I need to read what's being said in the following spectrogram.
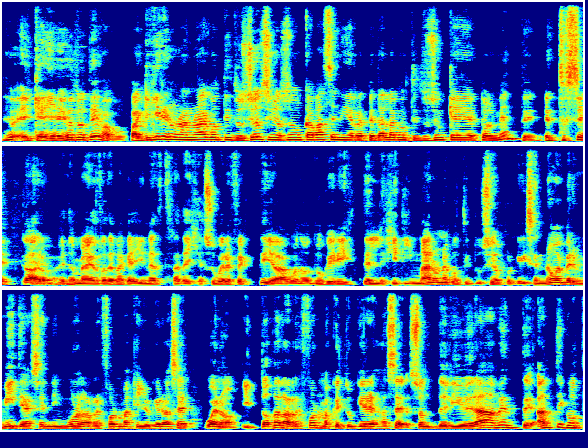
es que ahí hay otro tema. po. ¿Para qué quieren una nueva constitución si no son capaces ni de respetar la constitución que hay actualmente? Entonces, Claro, y también hay otro tema que hay una estrategia súper efectiva cuando tú querís deslegitimar una constitución porque dicen no me permite hacer ninguna de las reformas que yo quiero hacer. Bueno, y todas las reformas que tú quieres hacer son deliberadamente anticonstitucionales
